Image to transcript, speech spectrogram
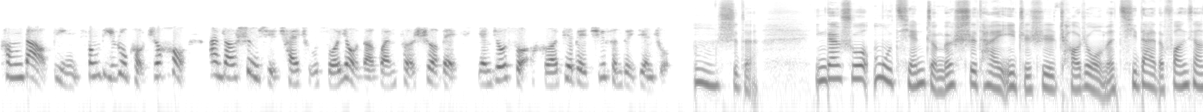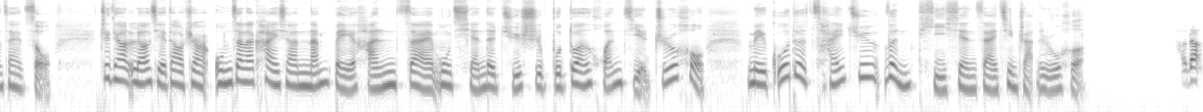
坑道并封闭入口之后，按照顺序拆除所有的观测设备、研究所和戒备区分队建筑。嗯，是的。应该说，目前整个事态一直是朝着我们期待的方向在走。这条了解到这儿，我们再来看一下南北韩在目前的局势不断缓解之后，美国的裁军问题现在进展的如何？好的，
